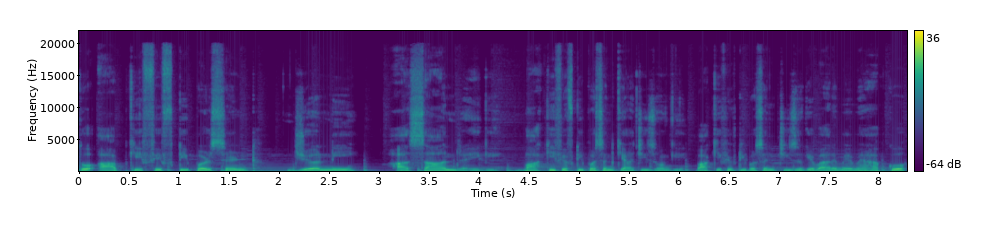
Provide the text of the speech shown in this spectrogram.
तो आपकी 50 परसेंट जर्नी आसान रहेगी। बाकी 50 परसेंट क्या चीज़ होंगी? बाकी 50 परसेंट चीज़ों के बारे में मैं आपको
